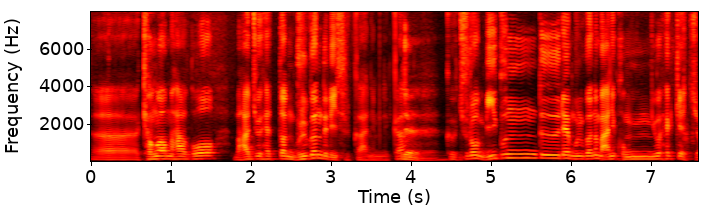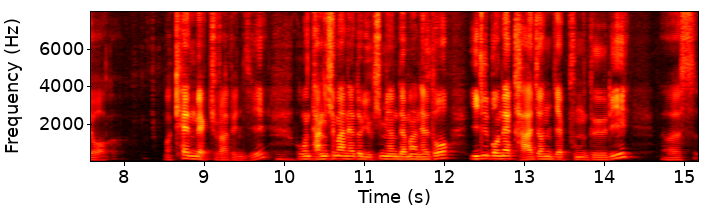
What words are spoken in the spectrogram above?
어, 경험하고 마주했던 물건들이 있을 거 아닙니까? 네. 그 주로 미군들의 물건은 많이 공유했겠죠. 뭐캔 맥주라든지 혹은 당시만 해도 60년대만 해도 일본의 가전 제품들이 어, 스-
